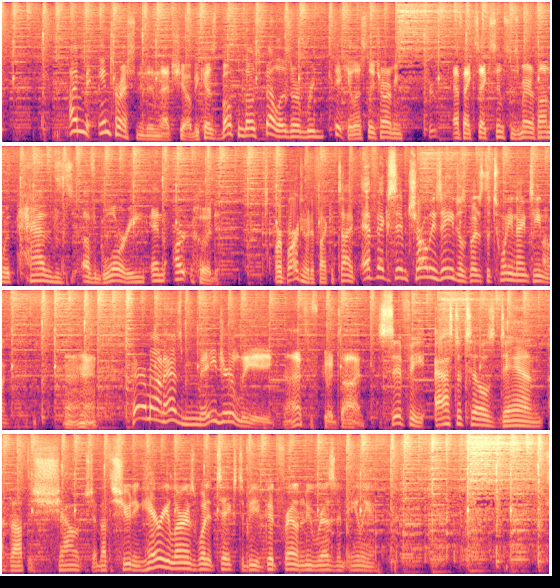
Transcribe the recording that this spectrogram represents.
I'm interested in that show because both of those fellas are ridiculously charming. FXX Simpsons Marathon with Paths of Glory and Art Hood. Or Barthood, if I could type. FXM Charlie's Angels, but it's the 2019 one. Uh-huh. Paramount has Major League. That's a good time. Syfy, Asta tells Dan about the shout about the shooting. Harry learns what it takes to be a good friend on a new resident alien.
